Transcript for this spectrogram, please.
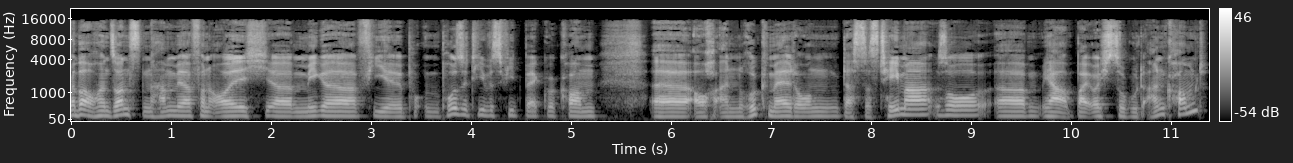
Aber auch ansonsten haben wir von euch äh, mega viel positives Feedback bekommen, äh, auch an Rückmeldungen, dass das Thema so ähm, ja bei euch so gut ankommt.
